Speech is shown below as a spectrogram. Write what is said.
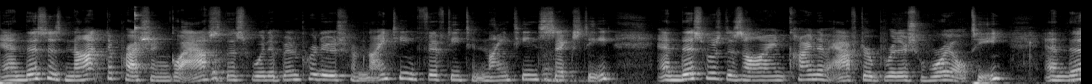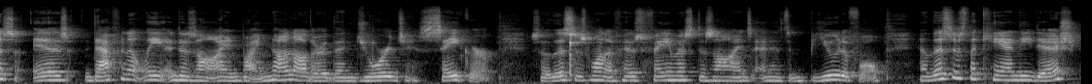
And this is not depression glass. This would have been produced from 1950 to 1960. And this was designed kind of after British royalty. And this is definitely a design by none other than George Sakier. So this is one of his famous designs and it's beautiful. Now this is the candy dish.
